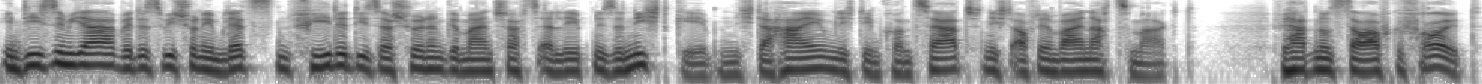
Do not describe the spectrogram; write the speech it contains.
In diesem Jahr wird es wie schon im letzten viele dieser schönen Gemeinschaftserlebnisse nicht geben, nicht daheim, nicht im Konzert, nicht auf dem Weihnachtsmarkt. Wir hatten uns darauf gefreut.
